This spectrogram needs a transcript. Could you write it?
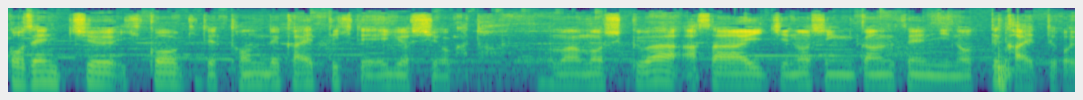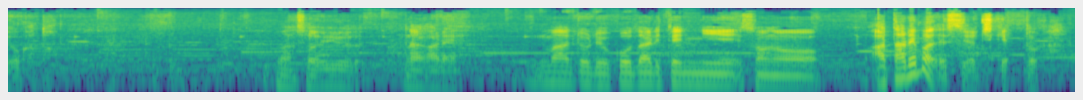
午前中飛行機で飛んで帰ってきて営業しようかと、まあ、もしくは朝一の新幹線に乗って帰ってこようかと。まあそういう流れ。まあと旅行代理店にその当たればですよチケットが。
